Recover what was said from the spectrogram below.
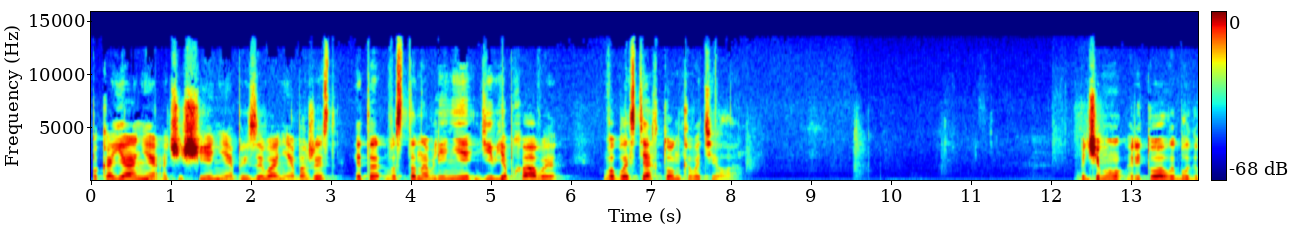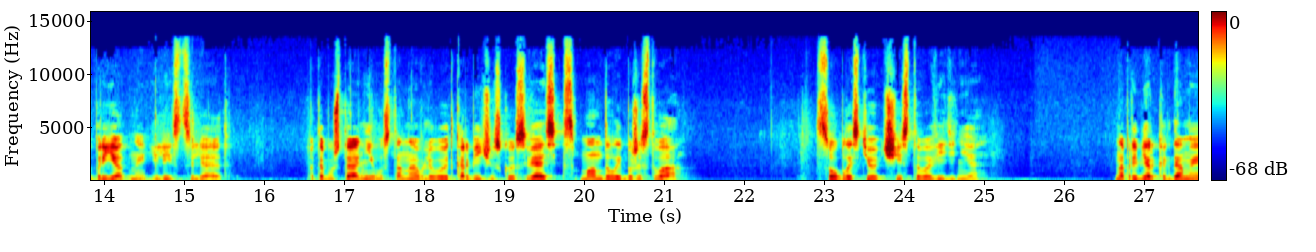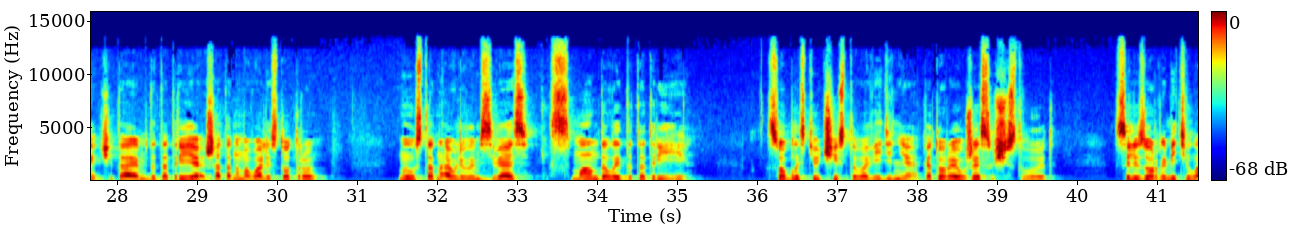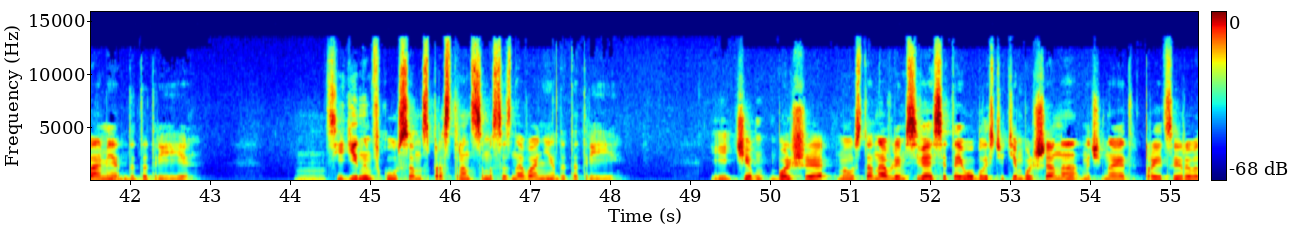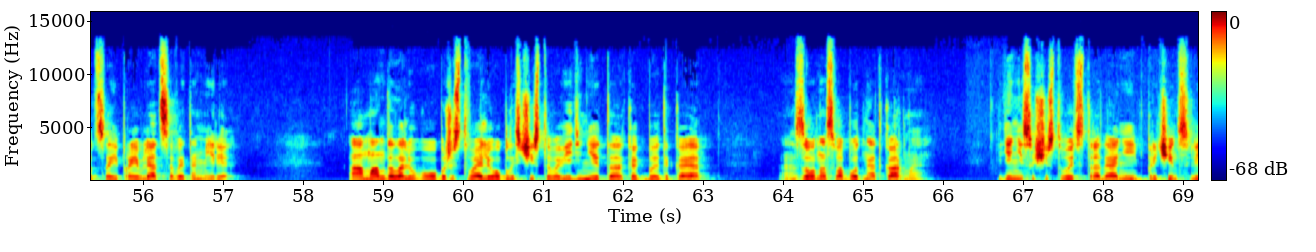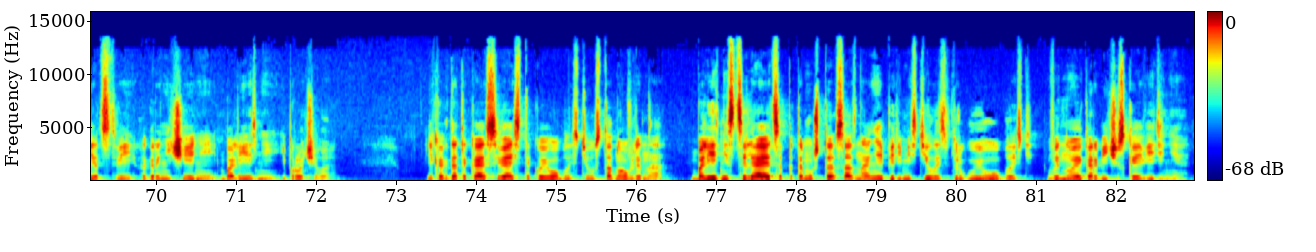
Покаяние, очищение, призывание божеств – это восстановление дивьябхавы в областях тонкого тела – Почему ритуалы благоприятны или исцеляют? Потому что они устанавливают кармическую связь с мандалой божества, с областью чистого видения. Например, когда мы читаем Дататрея Шатанамавали Стотру, мы устанавливаем связь с мандалой Дататреи, с областью чистого видения, которая уже существует, с иллюзорными телами Дататреи, с единым вкусом, с пространством осознавания Дататреи – и чем больше мы устанавливаем связь с этой областью, тем больше она начинает проецироваться и проявляться в этом мире. А мандала любого божества или область чистого видения – это как бы такая э, зона, свободная от кармы, где не существует страданий, причин следствий, ограничений, болезней и прочего. И когда такая связь такой области установлена – Болезнь исцеляется, потому что сознание переместилось в другую область, в иное кармическое видение.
